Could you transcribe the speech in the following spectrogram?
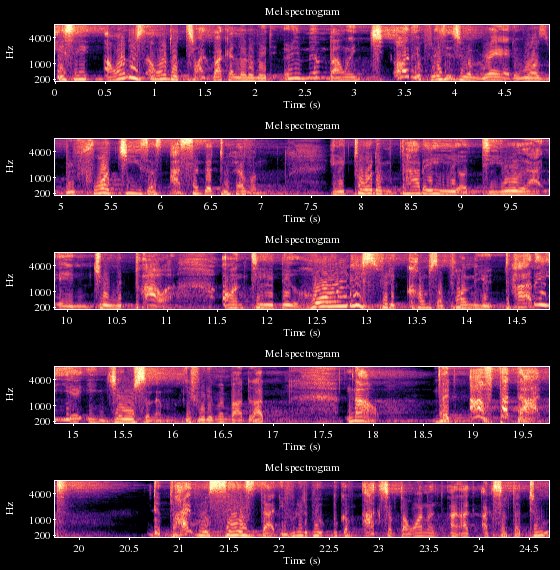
You see, I want to I want to track back a little bit. Remember when all the places we have read was before Jesus ascended to heaven. He told them, tarry until you are endued with power, until the Holy Spirit comes upon you. Tarry here in Jerusalem, if you remember that. Now, but after that, the Bible says that if you read the book of Acts chapter 1 and Acts chapter 2,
